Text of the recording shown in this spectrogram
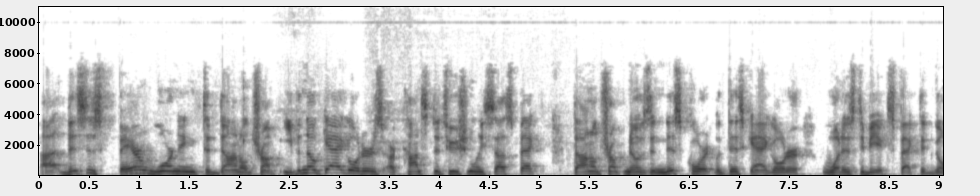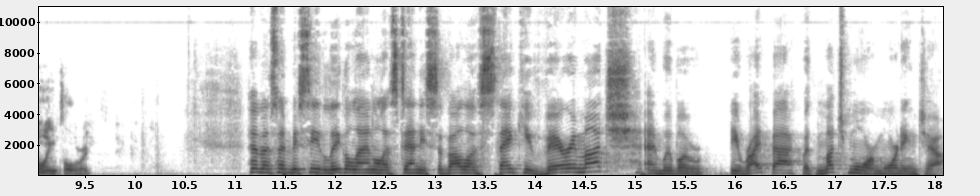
uh, this is fair warning to Donald Trump. Even though gag orders are constitutionally suspect, Donald Trump knows in this court with this gag order what is to be expected going forward. MSNBC legal analyst Danny Cevallos, thank you very much. And we will be right back with much more Morning Joe.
